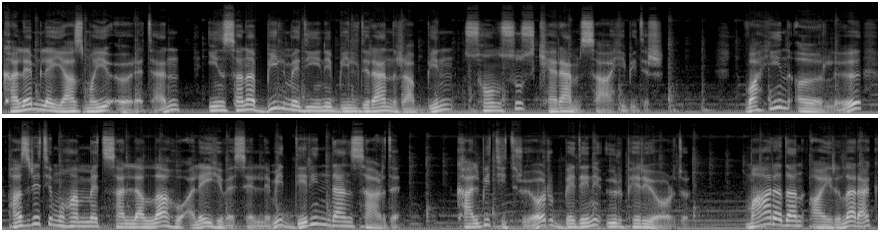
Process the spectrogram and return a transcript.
Kalemle yazmayı öğreten, insana bilmediğini bildiren Rabbin sonsuz kerem sahibidir.'' Vahyin ağırlığı Hazreti Muhammed sallallahu aleyhi ve sellemi derinden sardı. Kalbi titriyor, bedeni ürperiyordu. Mağaradan ayrılarak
